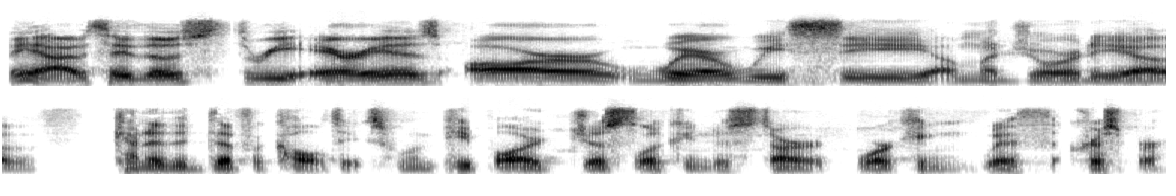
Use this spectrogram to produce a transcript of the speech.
But yeah, I would say those three areas are where we see a majority of kind of the difficulties when people are just looking to start working with CRISPR.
